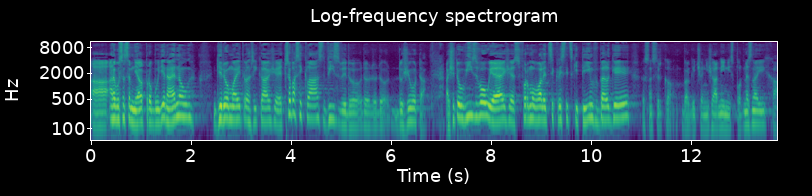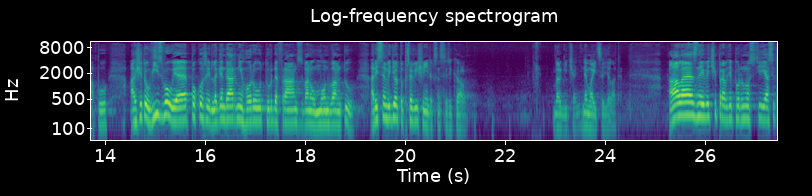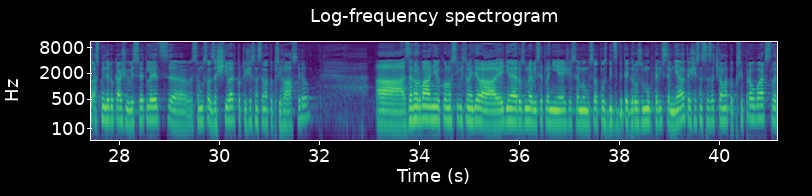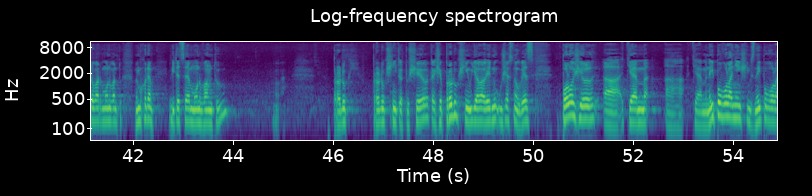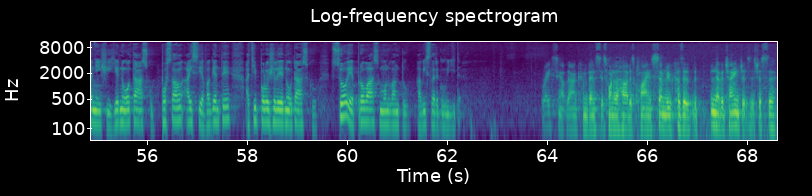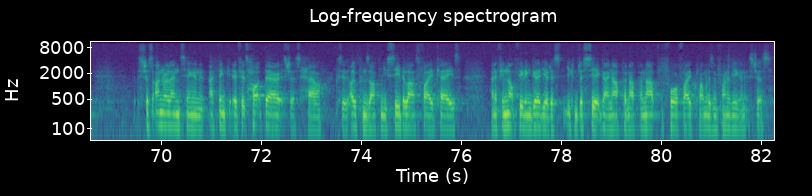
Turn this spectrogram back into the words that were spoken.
A, anebo jsem se měl probudit. Najednou Guido majitel říká, že je třeba si klást výzvy do, do, do, do, života. A že tou výzvou je, že sformovali cyklistický tým v Belgii, to jsem si říkal, Belgičani žádný jiný sport neznají, chápu, a že tou výzvou je pokořit legendární horu Tour de France zvanou Mont Ventoux. A když jsem viděl to převýšení, tak jsem si říkal, Belgičani nemají co dělat. Ale z největší pravděpodobností, já si to aspoň nedokážu vysvětlit, eh, jsem musel zešílet, protože jsem se na to přihlásil. A za normální okolností bych to nedělal. Jediné rozumné vysvětlení je, že jsem musel pozbít zbytek rozumu, který jsem měl, takže jsem se začal na to připravovat, sledovat Mont Ventoux. Mimochodem, víte, co je Mont Ventoux? Produk, produkční to tušil, takže produkční udělal jednu úžasnou věc. Položil těm, těm nejpovolanějším z nejpovolanějších jednu otázku. Poslal ICF agenty a ti položili jednu otázku. Co je pro vás Mont Ventoux? A výsledek uvidíte. Racing up there, I'm convinced it's one of the hardest climbs simply because it, it never changes. It's just a, it's just unrelenting, and I think if it's hot there, it's just hell because it opens up and you see the last five k's, and if you're not feeling good, you're just you can just see it going up and up and up for four or five kilometers in front of you, and it's just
